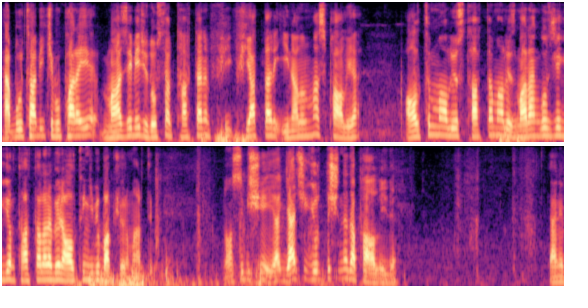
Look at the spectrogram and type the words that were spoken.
Ha bu tabii ki bu parayı malzemeci dostlar tahtanın fi- fiyatları inanılmaz pahalı ya. Altın mı alıyoruz tahta mı alıyoruz marangozcuya gidiyorum tahtalara böyle altın gibi bakıyorum artık. Nasıl bir şey ya? Gerçi yurt dışında da pahalıydı. Yani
